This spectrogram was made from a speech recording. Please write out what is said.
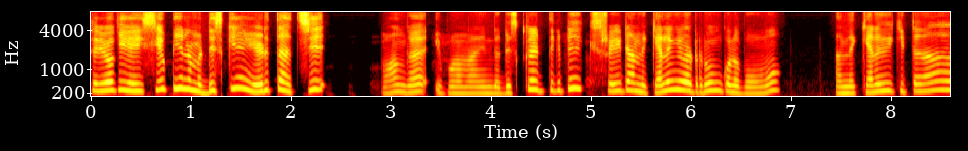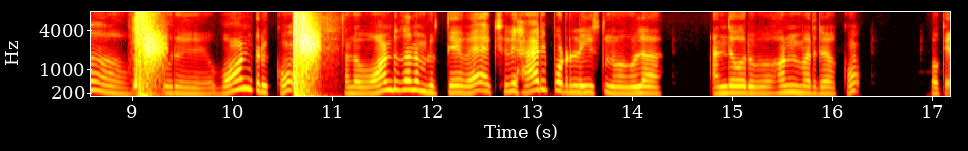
சரி ஓகே கைஸ் எப்படியும் நம்ம டிஸ்கையும் எடுத்தாச்சு. வாங்க இப்போ நம்ம இந்த டிஸ்க் எடுத்துக்கிட்டு ஸ்ட்ரைட்டாக அந்த கிளவியோட ரூம்குள்ளே போவோம். அந்த கிளவி கிட்ட தான் ஒரு வாண்ட் இருக்கும். அந்த வாண்டு தான் நம்மளுக்கு தேவை. ஆக்சுவலி ஹாரி போட்டரில் யூஸ் பண்ணுவாங்கள்ல அந்த ஒரு வாண்ட் மாதிரி தான் இருக்கும். ஓகே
